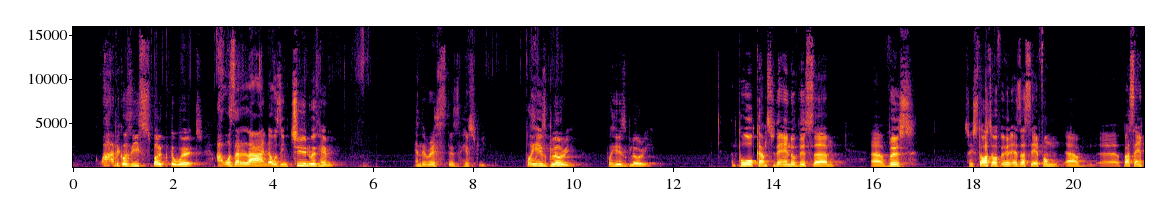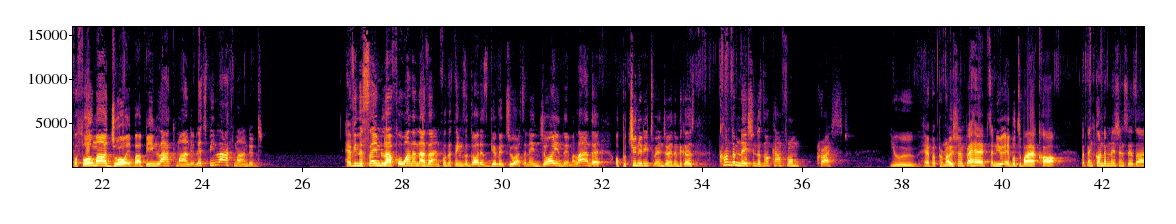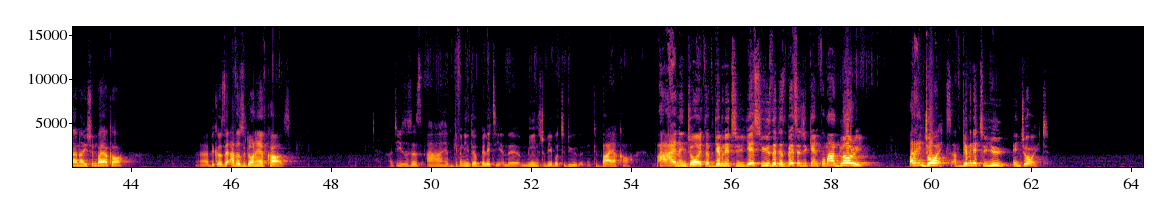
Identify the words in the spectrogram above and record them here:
Why? Because he spoke the word. I was aligned, I was in tune with him. And the rest is history. For his glory. For his glory. Then Paul comes to the end of this um, uh, verse. So he starts off, uh, as I said, from uh, uh, by saying, "Fulfill my joy by being like-minded." Let's be like-minded, having the same love for one another and for the things that God has given to us, and enjoying them, allowing the opportunity to enjoy them, because condemnation does not come from Christ. You have a promotion, perhaps, and you're able to buy a car, but then condemnation says, "Ah, no, you shouldn't buy a car." Uh, because the others who don't have cars. Uh, Jesus says, I have given you the ability and the means to be able to do that, to buy a car. Buy and enjoy it. I've given it to you. Yes, use it as best as you can for my glory. But enjoy it. I've given it to you. Enjoy it.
